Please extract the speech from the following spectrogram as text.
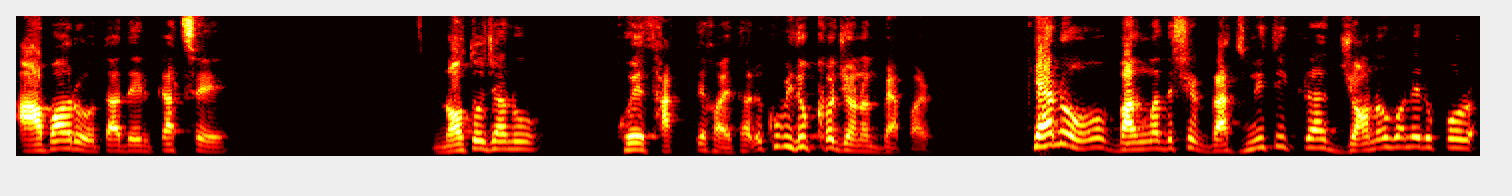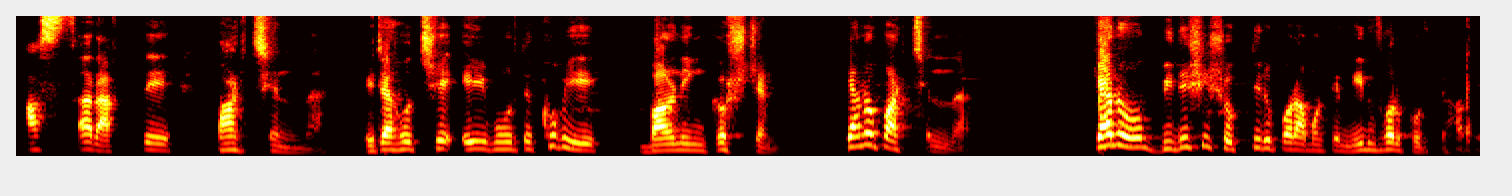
আবারও তাদের কাছে নতজানু হয়ে থাকতে হয়, তাহলে খুবই দুঃখজনক ব্যাপার। কেন বাংলাদেশের রাজনীতিকরা জনগণের উপর আস্থা রাখতে পারছেন না? এটা হচ্ছে এই মুহূর্তে খুবই বার্নিং কোশ্চেন। কেন পারছেন না? কেন বিদেশি শক্তির উপর আমাকে নির্ভর করতে হবে?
